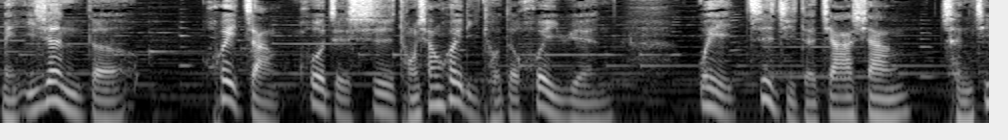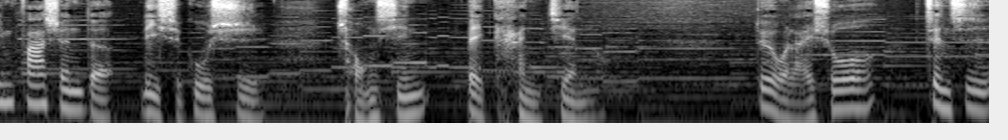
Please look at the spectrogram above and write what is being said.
每一任的会长，或者是同乡会里头的会员，为自己的家乡曾经发生的历史故事重新被看见了。对我来说，政治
